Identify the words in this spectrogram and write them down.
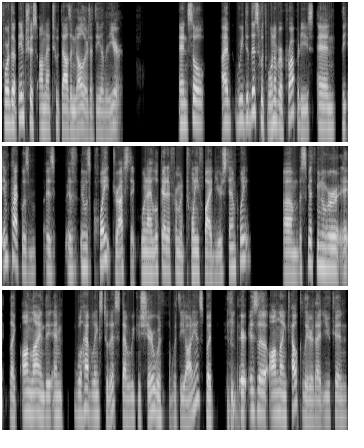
for the interest on that $2,000 at the end of the year. And so I we did this with one of our properties, and the impact was is, is it was quite drastic when I look at it from a 25 year standpoint. Um, the Smith maneuver, it, like online, the, and we'll have links to this that we can share with with the audience. But mm-hmm. there is an online calculator that you can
